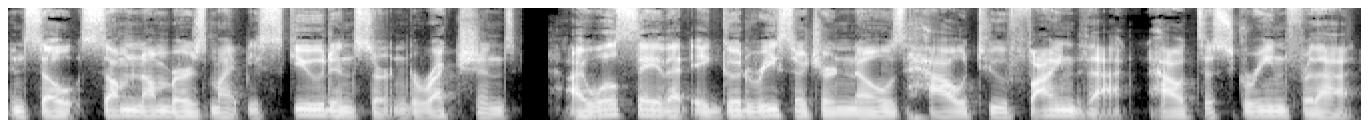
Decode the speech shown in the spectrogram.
And so some numbers might be skewed in certain directions. I will say that a good researcher knows how to find that, how to screen for that,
